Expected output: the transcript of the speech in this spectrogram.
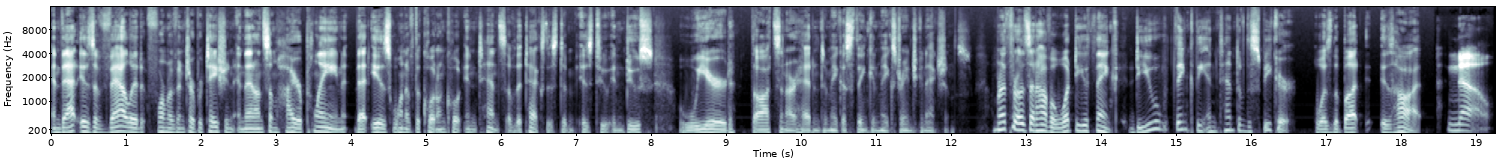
And that is a valid form of interpretation, and then on some higher plane, that is one of the quote unquote intents of the text is to is to induce weird thoughts in our head and to make us think and make strange connections. I'm gonna throw this at Hava. What do you think? Do you think the intent of the speaker was the butt is hot? No.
